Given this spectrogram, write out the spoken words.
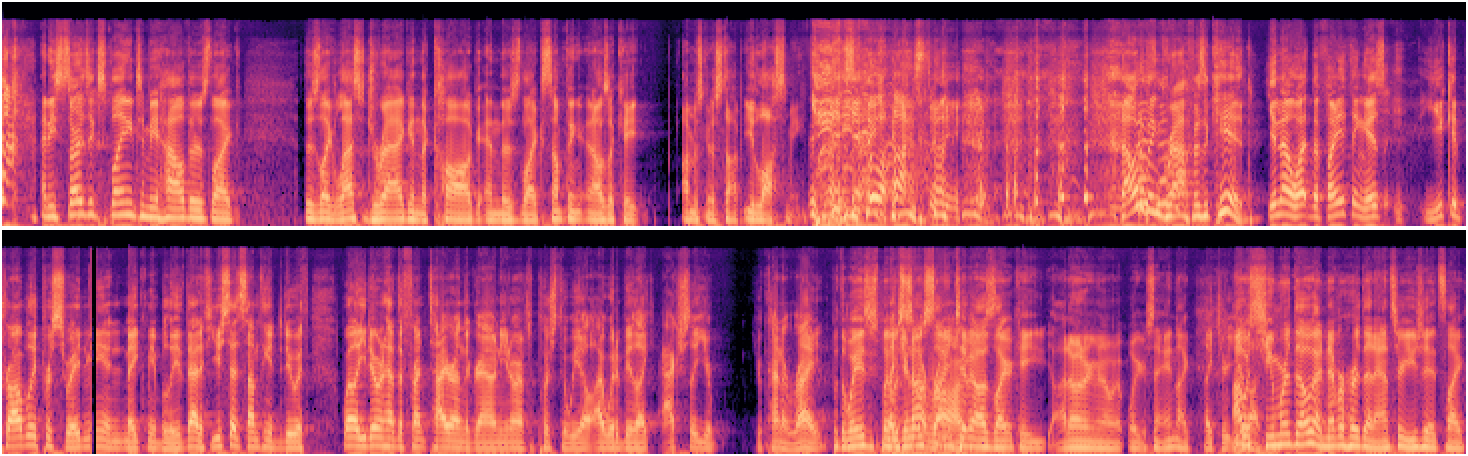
and he starts explaining to me how there's like, there's like less drag in the cog and there's like something. And I was like, Kate, I'm just going to stop. You lost me. you lost me. that would have been Graf as a kid. You know what? The funny thing is, you could probably persuade me and make me believe that if you said something to do with, well, you don't have the front tire on the ground, you don't have to push the wheel. I would have been like, actually, you're you're kind of right. But the way he's explained Like, was you're so not wrong. scientific. I was like, okay, I don't even know what you're saying. Like, Like, you're- I was humored though. I'd never heard that answer. Usually, it's like,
